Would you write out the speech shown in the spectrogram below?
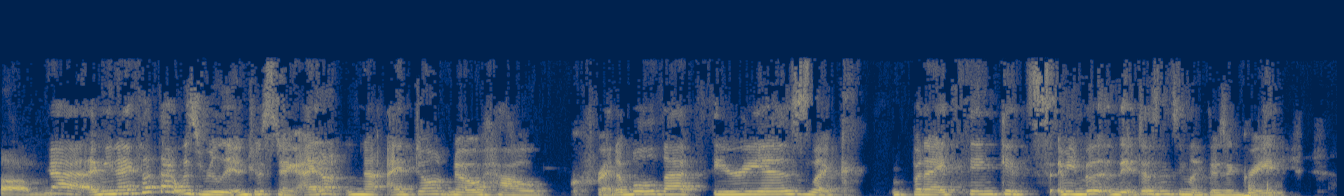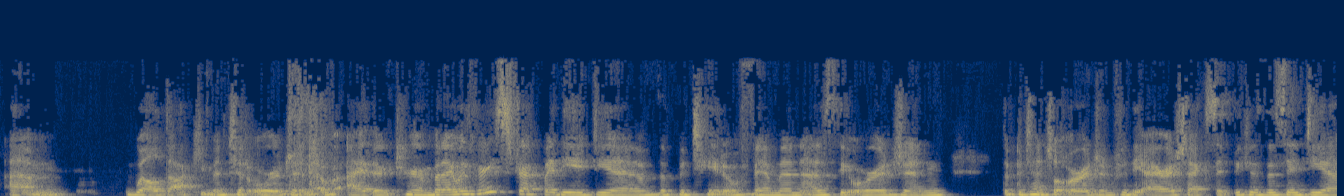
Um, Yeah, I mean, I thought that was really interesting. I don't know, I don't know how credible that theory is, like, but I think it's. I mean, it doesn't seem like there's a great. Um, well documented origin of either term, but I was very struck by the idea of the potato famine as the origin, the potential origin for the Irish exit, because this idea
